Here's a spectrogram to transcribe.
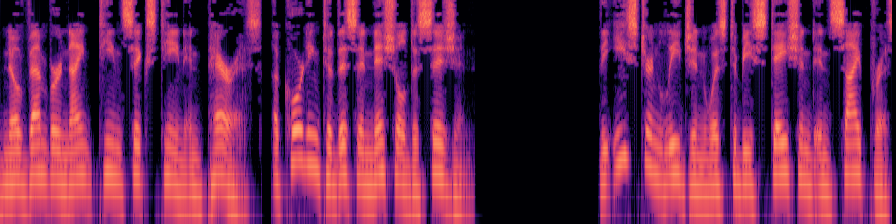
November 1916 in Paris. According to this initial decision, the Eastern Legion was to be stationed in Cyprus,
